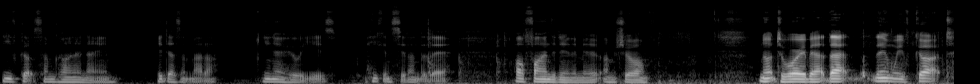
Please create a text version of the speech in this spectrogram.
You've got some kind of name. It doesn't matter. You know who he is. He can sit under there. I'll find it in a minute, I'm sure. Not to worry about that. Then we've got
